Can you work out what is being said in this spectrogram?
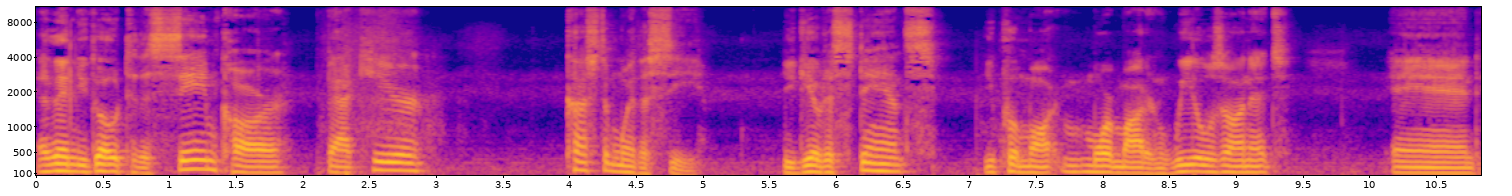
And then you go to the same car back here, custom with a C. You give it a stance, you put more, more modern wheels on it, and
